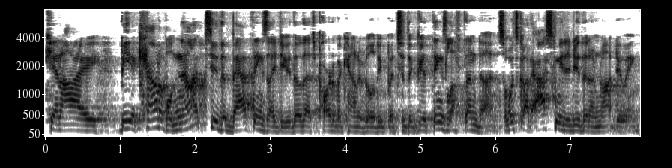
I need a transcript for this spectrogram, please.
Can I be accountable not to the bad things I do, though that's part of accountability, but to the good things left undone? So what's God asking me to do that I'm not doing?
